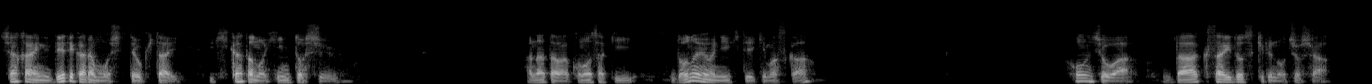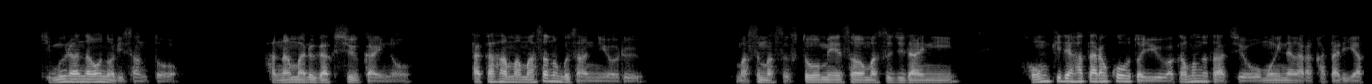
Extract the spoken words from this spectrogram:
社会に出てからも知っておきたい生き方のヒント集。あなたはこの先、どのように生きていきますか？本書は、ダークサイドスキルの著者、木村直則さんと、花丸学習会の高浜正信さんによる、ますます不透明さを増す時代に、本気で働こうという若者たちを思いながら語り合っ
